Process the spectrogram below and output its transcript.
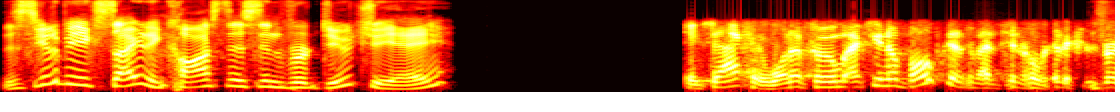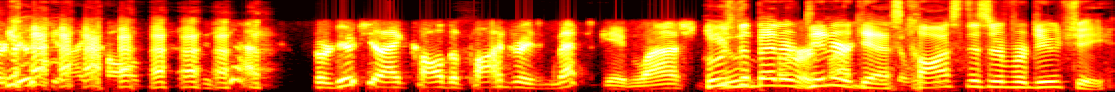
This is gonna be exciting. Costas and Verducci, eh? Exactly. One of whom, actually, no, both guys have had dinner with because Verducci and I called. Yeah, Verducci and I called the Padres Mets game last. Who's June the better 3rd, dinner guest. Costas or Verducci?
